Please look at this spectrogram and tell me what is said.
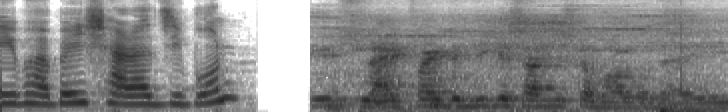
এইভাবেই সারা জীবন। এই লাইট ফাইটের দিকে সার্ভিসটা ভালো দেয় এই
